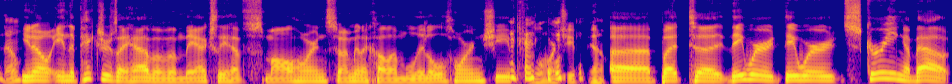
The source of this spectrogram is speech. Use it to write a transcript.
No. you know, in the pictures I have of them, they actually have small horns, so I'm going to call them little horn sheep. Little horn sheep. Yeah. Uh, but uh, they were they were scurrying about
